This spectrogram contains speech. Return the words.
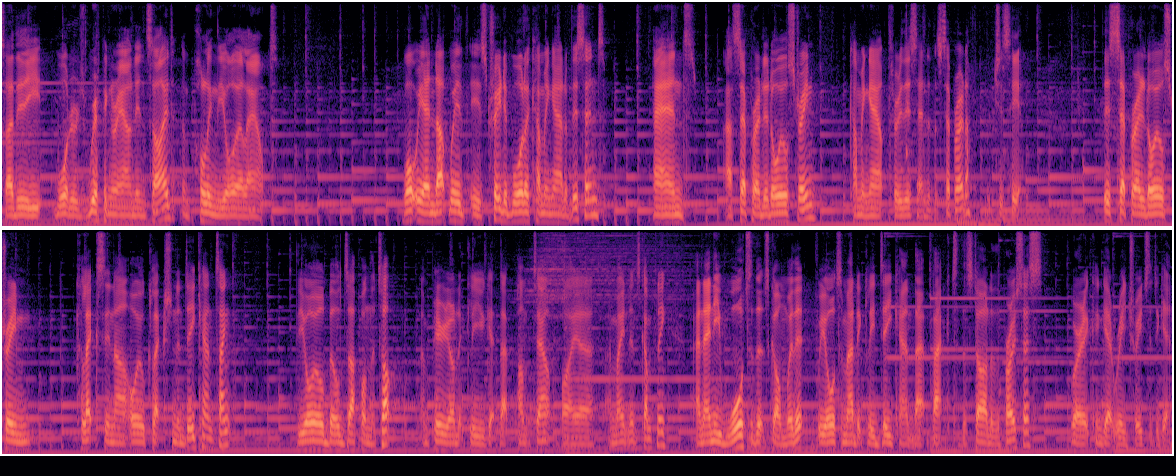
So the water is ripping around inside and pulling the oil out. What we end up with is treated water coming out of this end and our separated oil stream coming out through this end of the separator, which is here. This separated oil stream collects in our oil collection and decant tank. The oil builds up on the top and periodically you get that pumped out by a, a maintenance company. And any water that's gone with it, we automatically decant that back to the start of the process where it can get retreated again.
